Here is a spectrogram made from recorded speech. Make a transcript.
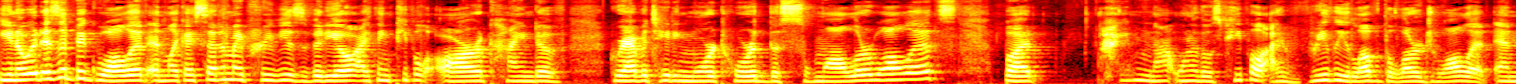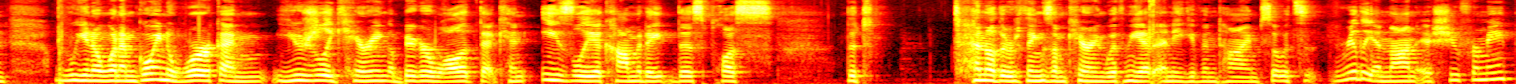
you know, it is a big wallet. And like I said in my previous video, I think people are kind of gravitating more toward the smaller wallets, but I'm not one of those people. I really love the large wallet. And, you know, when I'm going to work, I'm usually carrying a bigger wallet that can easily accommodate this plus the 10 other things I'm carrying with me at any given time. So it's really a non-issue for me.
